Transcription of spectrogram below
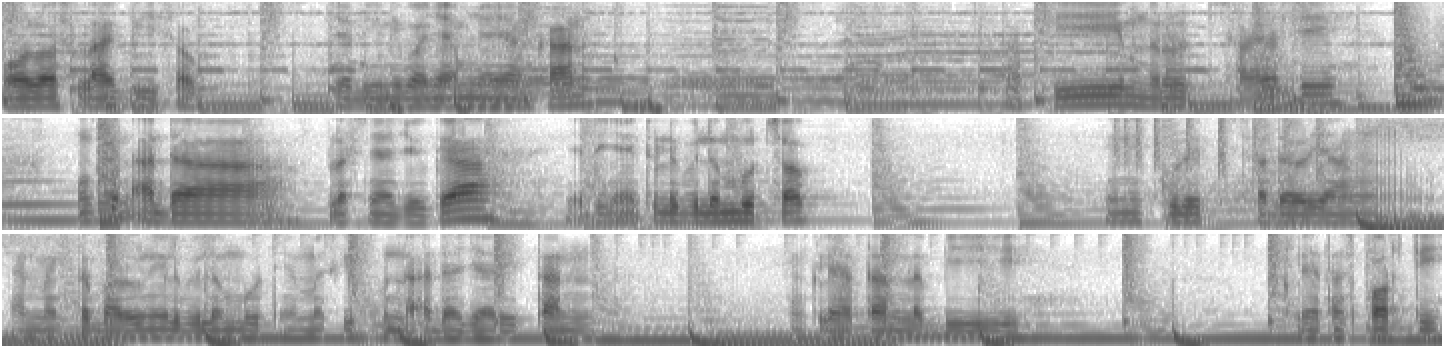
polos lagi sob. Jadi ini banyak menyayangkan. Tapi menurut saya sih mungkin ada plusnya juga. Jadinya itu lebih lembut sob. Ini kulit saddle yang NMAX terbaru ini lebih lembut ya. Meskipun ada jaritan yang kelihatan lebih kelihatan sporty.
